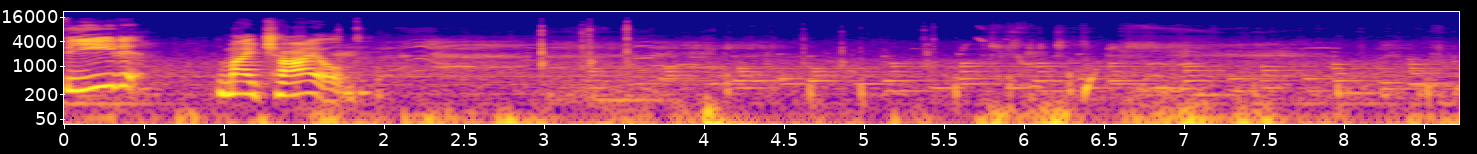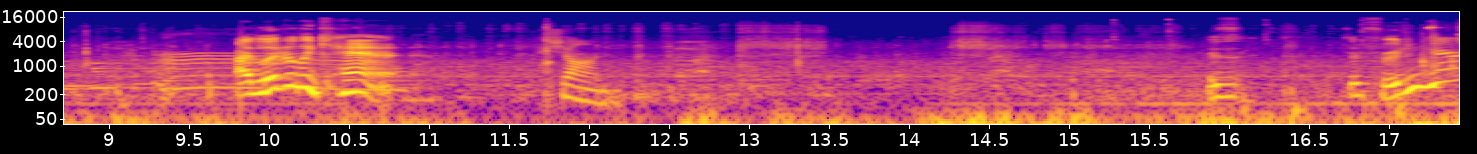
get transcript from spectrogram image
feed my child? I literally can't. Shaun. Is, is there food in here?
